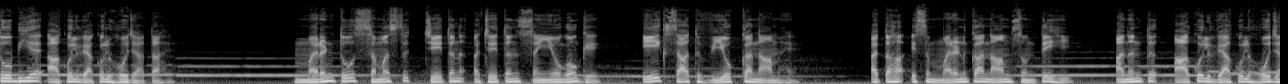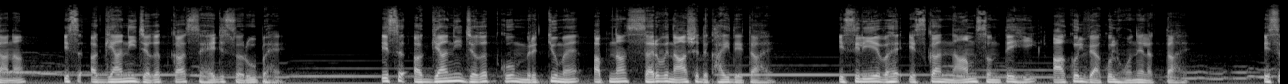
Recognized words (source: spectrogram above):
तो भी यह आकुल व्याकुल हो जाता है। मरण तो समस्त चेतन अचेतन संयोगों के एक साथ वियोग का नाम है। अतः इस मरण का नाम सुनते ही अनंत आकुल व्याकुल हो जाना इस अज्ञानी जगत का सहज स्वरूप है। इस अज्ञानी जगत को मृत्यु में अपना सर्वनाश दिखाई देता है। इसलिए वह इसका नाम सुनते ही आकुल व्याकुल होने लगता है। इस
